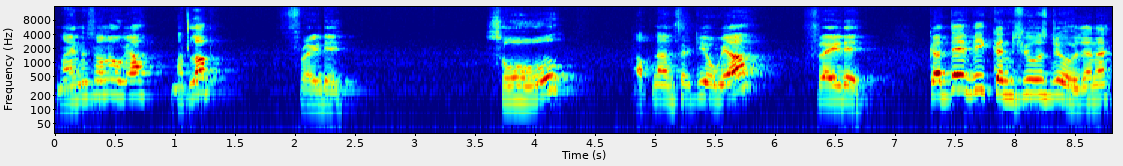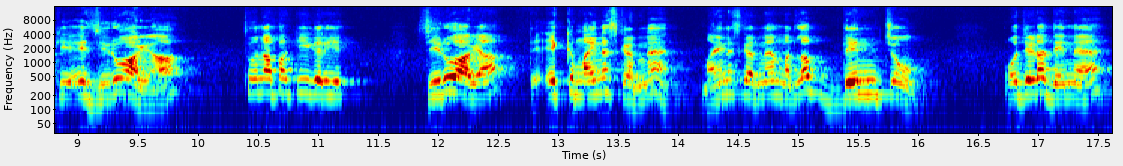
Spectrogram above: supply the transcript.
-1 ਹੋ ਗਿਆ, ਮਤਲਬ ਫਰਾਈਡੇ ਸੋ ਆਪਣਾ ਆਨਸਰ ਕੀ ਹੋ ਗਿਆ? ਫਰਾਈਡੇ ਕਦੇ ਵੀ ਕੰਫਿਊਜ਼ ਨਹੀਂ ਹੋ ਜਾਣਾ ਕਿ ਇਹ 0 ਆ ਗਿਆ, ਤੇ ਹੁਣ ਆਪਾਂ ਕੀ ਕਰੀਏ? 0 ਆ ਗਿਆ ਤੇ ਇੱਕ ਮਾਈਨਸ ਕਰਨਾ ਹੈ। ਮਾਈਨਸ ਕਰਨਾ ਹੈ ਮਤਲਬ ਦਿਨ ਚੋਂ। ਉਹ ਜਿਹੜਾ ਦਿਨ ਹੈ,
